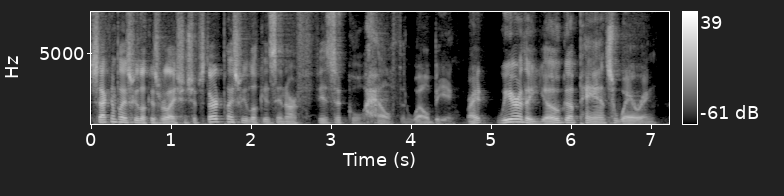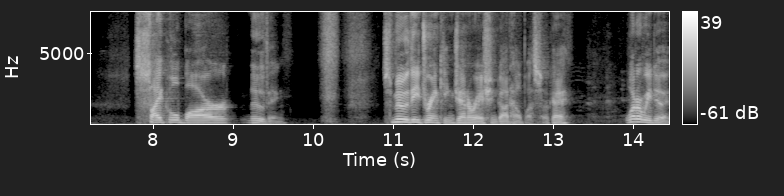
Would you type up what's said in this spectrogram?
Second place we look is relationships. Third place we look is in our physical health and well being, right? We are the yoga pants wearing, cycle bar moving, smoothie drinking generation, God help us, okay? What are we doing?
